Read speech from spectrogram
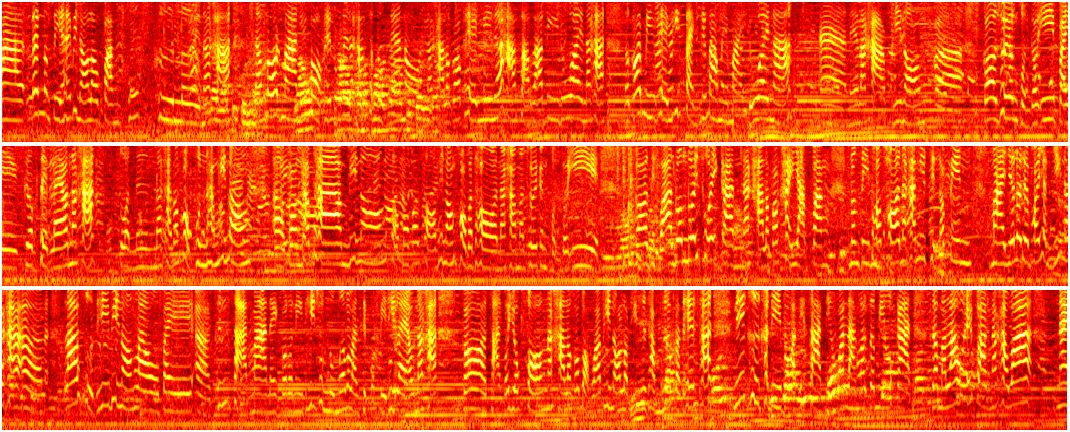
มาเล่นดนตรีให้พี่น้องเราฟังทุกคืนเลยนะคะนักโรดมานี่บอกให้รู้เลยนะคะ สนุกแน่นอนนะคะ แล้วก็เพลงมีเนื้อหาสาระดีด้วยนะคะ แล้วก็มีเพลงที่แต่งขึ้นมาใหม่ ๆ ด้วยนะอ่านี่ยแหละค่ะพี่น้องเอ่อก็ช่วยกันขนเก้าอี้ไปเกือบเสร็จแล้วนะคะ ส่วนหนึ่งนะคะ ต้องขอบคุณทั้งพี่น้องอกองทัพไทามพี่น้องสปปสพี่น้องคอปทนะคะ มาช่วยกันขนเก้าอี้ ก็ถือว่าร่วมด้วยช่วยกันนะคะ แล้วก็ใครอยากฟังดนตรีเพราะๆนะคะ มีศิลปินมาเยอะเลยโดยเฉพาะอย่างยิ่งนะคะล่าสุดที่พี่น้องเราไปขึ้นศาลมาในกรณีที่ชุมนุมเมื่อประมาณ 10 กว่าปีที่แล้วนะคะ ก็ศาลก็ยกฟ้องนะคะแล้วก็บอกว่าพี่น้องเหล่านี้คือทำเพื่อประเทศชาติ นี่คือคดีประวัติศาสตร์เดี๋ยววันหลังเราจะมีโอกาสจะมาเล่าให้ฟังนะคะว่า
